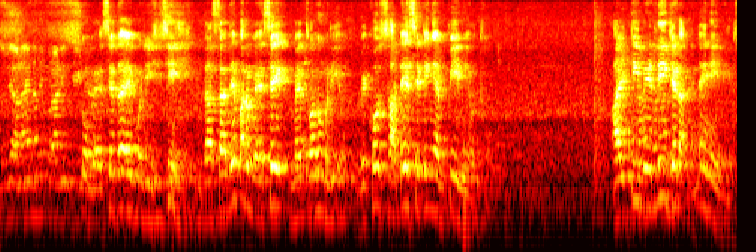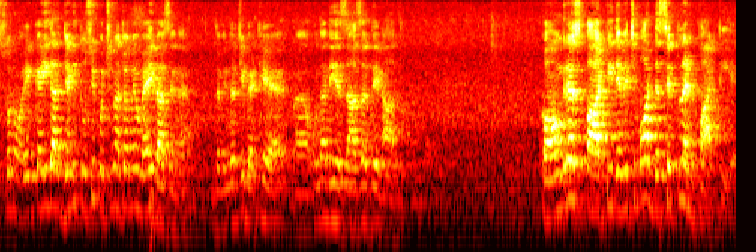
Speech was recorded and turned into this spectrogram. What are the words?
ਲੁਧਿਆਣਾ ਇਹਨਾਂ ਦੀ ਪੁਰਾਣੀ ਸੋ ਸੀਟ ਹੈ। ਵੈਸੇ ਤਾਂ ਇਹ ਮਨੀਸ਼ ਜੀ ਦੱਸ ਸਕਦੇ ਪਰ ਵੈਸੇ ਮੈਂ ਤੁਹਾਨੂੰ ਮਨੀ ਵੇਖੋ, ਸਾਡੇ ਸਿਟਿੰਗ ਐਮਪੀ ਨੇ ਉੱਥੋਂ। ਅਲਟੀਮੇਟਲੀ ਜਿਹੜਾ ਨਹੀਂ ਨਹੀਂ ਨਹੀਂ, ਸੁਣੋ, ਇਹ ਕਈ ਗੱਲ ਜਿਹੜੀ ਤੁਸੀਂ ਪੁੱਛਣਾ ਚਾਹੁੰਦੇ ਹੋ, ਮੈਂ ਹੀ ਦੱਸ ਦਿੰਦਾ। ਦਵਿੰਦਰ ਜੀ ਬੈਠੇ ਹੈ ਉਹਨਾਂ ਦੀ ਇਜਾਜ਼ਤ ਦੇ ਨਾਲ। ਕਾਂਗਰਸ ਪਾਰਟੀ ਦੇ ਵਿੱਚ ਬਹੁਤ ਡਿਸਪਲਿਨ ਪਾਰਟੀ ਹੈ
